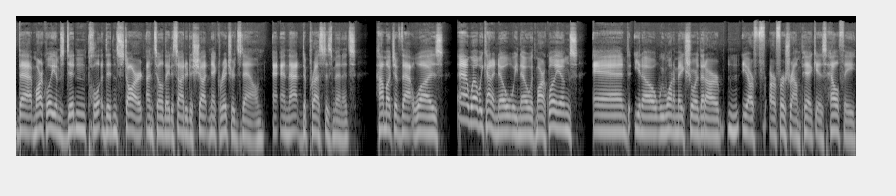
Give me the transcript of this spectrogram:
that Mark Williams didn't pl- didn't start until they decided to shut Nick Richards down, and that depressed his minutes. How much of that was, eh, well, we kind of know what we know with Mark Williams, and you know we want to make sure that our our our first round pick is healthy,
